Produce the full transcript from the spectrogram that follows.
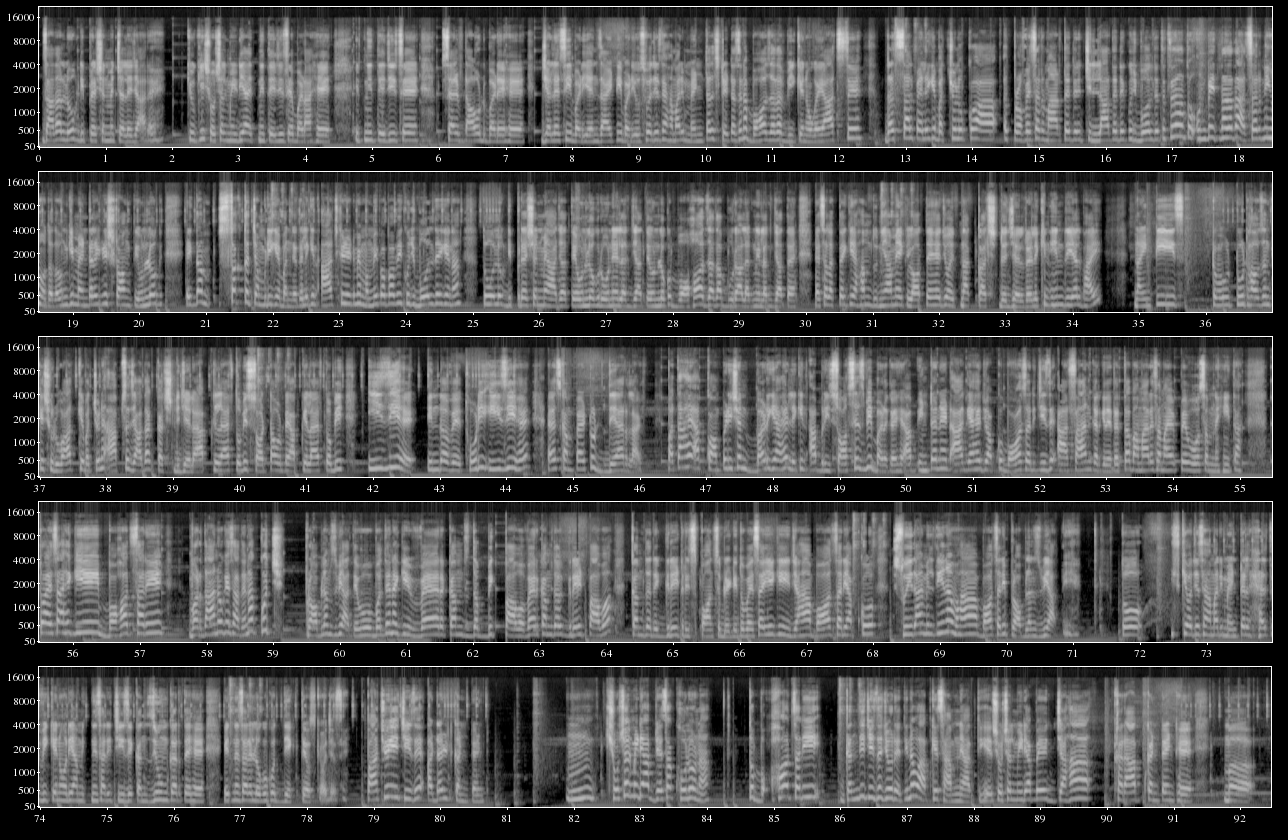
ज़्यादा लोग डिप्रेशन में चले जा रहे हैं। क्योंकि सोशल मीडिया इतनी तेज़ी से बढ़ा है, इतनी तेज़ी से सेल्फ डाउट बढ़े है जेलेसी बढ़ी है एनजाइटी बढ़ी उस वजह से हमारी मेंटल स्टेटस है ना बहुत ज़्यादा वीकेन हो गई। आज से दस साल पहले के बच्चों लोग को प्रोफेसर मारते थे, चिल्लाते थे, कुछ बोल देते थे ना तो उन पर इतना ज़्यादा असर नहीं होता था। उनकी मेंटेलिटी स्ट्रांग थी। उन लोग एकदम सख्त चमड़ी के बन गए थे। लेकिन आज के डेट में मम्मी पापा भी कुछ बोल देंगे ना तो वो लोग डिप्रेशन में आ जाते हैं, उन लोग रोने लग जाते हैं, उन लोग को बहुत ज़्यादा बुरा लगने लग जाता है। ऐसा लगता है कि हम दुनिया में एक लौते हैं जो जो इतना कष्ट झेल रहे लेकिन इन रियल भाई नाइन्टीज़ टू थाउज़ेंड के शुरुआत के बच्चों ने आपसे ज़्यादा कष्ट झेला आपकी लाइफ तो भी सॉर्ट आउट है, आपकी लाइफ तो भी ईजी है इन द वे थोड़ी ईजी है as compare to their life पता है अब कंपटीशन बढ़ गया है, लेकिन अब रिसोर्सेज भी बढ़ गए हैं। अब इंटरनेट आ गया है जो आपको बहुत सारी चीज़ें आसान करके देता है। तब हमारे समय पे वो सब नहीं था। तो ऐसा है कि बहुत सारे वरदानों के साथ है ना, कुछ प्रॉब्लम्स भी आते हैं। वो बोलते हैं ना कि where comes the big power where come the great power come the great responsibility तो वैसा ही है कि जहाँ बहुत सारी आपको सुविधाएँ मिलती है ना, वहाँ बहुत सारी प्रॉब्लम्स भी आती हैं। तो इसकी वजह से हमारी मेंटल हेल्थ वीकेंड हो रही है। हम इतनी सारी चीज़ें कंज्यूम करते हैं, इतने सारे लोगों को देखते हैं उसकी वजह से। पांचवी चीज़ है अडल्ट कंटेंट सोशल मीडिया आप जैसा खोलो ना तो बहुत सारी गंदी चीज़ें जो रहती है ना, वो आपके सामने आती है। सोशल मीडिया पे जहाँ ख़राब कंटेंट है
